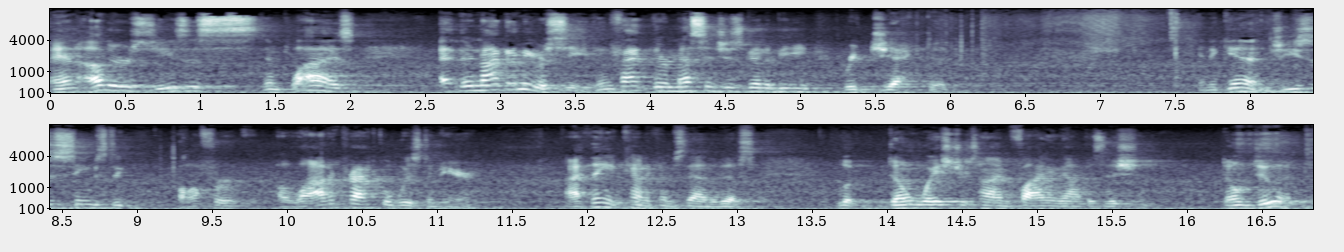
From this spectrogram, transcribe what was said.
And others, Jesus implies, eh, they're not going to be received. In fact, their message is going to be rejected. And again, Jesus seems to offer a lot of practical wisdom here. I think it kind of comes down to this look, don't waste your time fighting the opposition. Don't do it.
